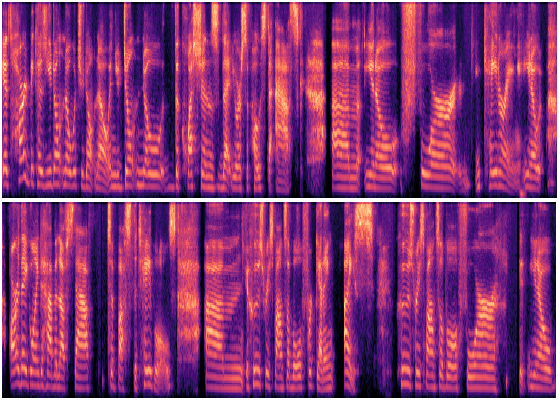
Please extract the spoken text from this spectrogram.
it's hard because you don't know what you don't know and you don't know the questions that you're supposed to ask. Um, you know for catering you know are they going to have enough staff to bust the tables? Um, who's responsible for getting ice? Who's responsible for you know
